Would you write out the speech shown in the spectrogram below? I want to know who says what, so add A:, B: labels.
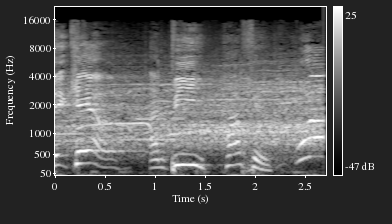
A: Take care and be happy. Whoa!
